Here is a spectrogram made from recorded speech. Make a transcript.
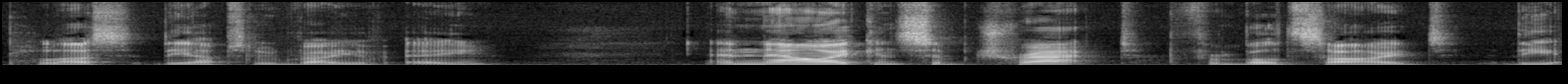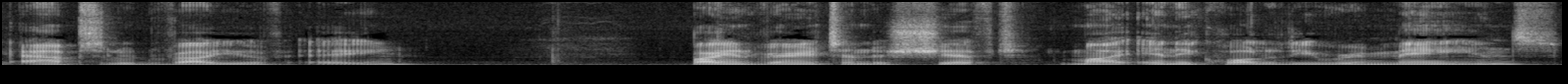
plus the absolute value of a. And now I can subtract from both sides the absolute value of A. By invariance under shift, my inequality remains.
